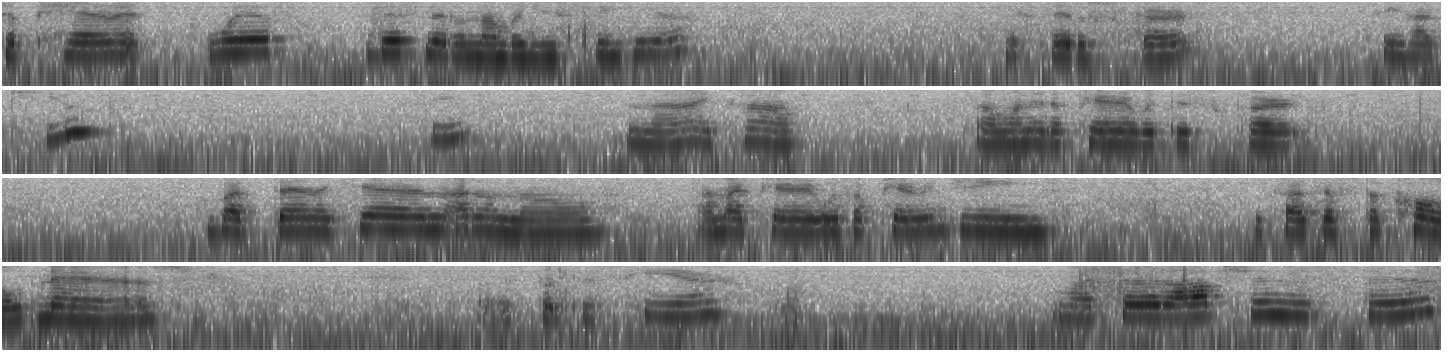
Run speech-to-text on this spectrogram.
to pair it with this little number you see here. This little skirt. See how cute? See? Nice, huh? So I wanted to pair it with this skirt. But then again, I don't know. I might pair it with a pair of jeans because of the coldness. So let's put this here. My third option is this.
